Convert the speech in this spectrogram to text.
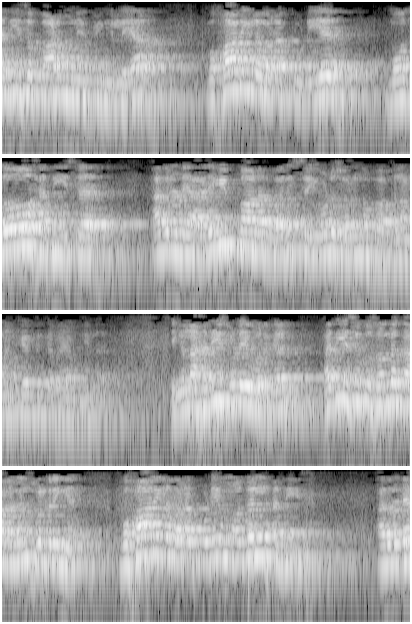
ஹதீஸை பாடம் பண்ணியிருப்பீங்க இல்லையா? புகாரியில் வரக்கூடிய மொதோ ஹதீஸை அதனுடைய அறிவிப்பாளர் வரிசையோடு சொல்லுங்க பார்க்கலாம் நான் கேட்டுக்கிறேன் அப்படின்னாரு நீங்களாம் ஹதீஸ் உடையவர்கள். ஹதீஸுக்கு சொந்தக்காரங்கன்னு சொல்றீங்க. புகாரியில் வரக்கூடிய முதல் ஹதீஸ் அதனுடைய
